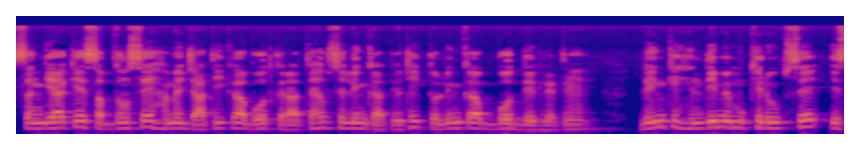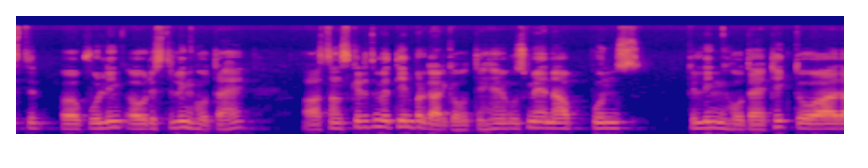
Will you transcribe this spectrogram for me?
संज्ञा के शब्दों से हमें जाति का बोध कराता है उसे लिंग कहते हैं ठीक? तो लिंग का बोध देख लेते हैं। लिंग के हिंदी में मुख्य रूप से पुलिंग और स्त्रीलिंग होता है। संस्कृत में तीन प्रकार के होते हैं उसमें नापुंसकलिंग होता है ठीक? तो आ,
